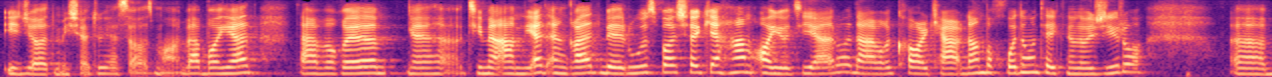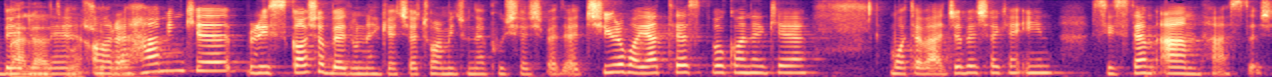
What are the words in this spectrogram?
ایجاد میشه توی سازمان و باید در واقع تیم امنیت انقدر به روز باشه که هم IoT رو در واقع کار کردن با خود اون تکنولوژی رو بدونه. آره همین که ریسکاشو بدونه که چطور می‌تونه پوشش بده. چی رو باید تست بکنه که متوجه بشه که این سیستم امن هستش.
